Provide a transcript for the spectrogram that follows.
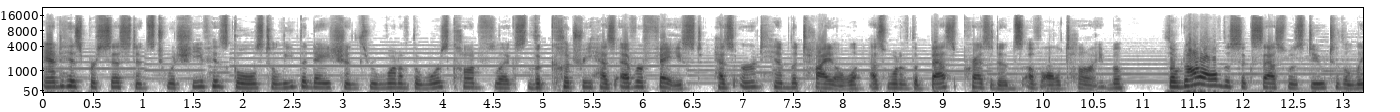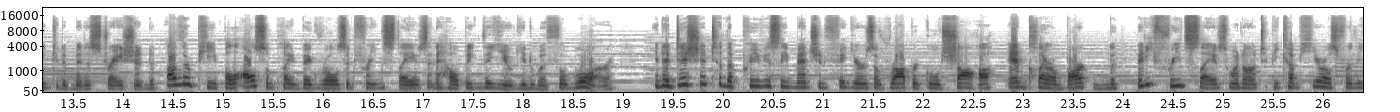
and his persistence to achieve his goals to lead the nation through one of the worst conflicts the country has ever faced has earned him the title as one of the best presidents of all time. Though not all of the success was due to the Lincoln administration, other people also played big roles in freeing slaves and helping the Union with the war. In addition to the previously mentioned figures of Robert Gould Shaw and Clara Barton, many freed slaves went on to become heroes for the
